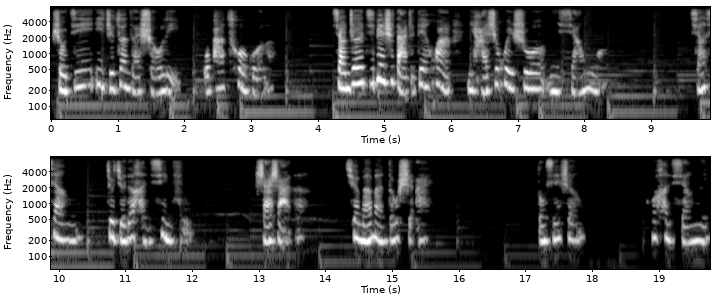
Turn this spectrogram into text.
手机一直攥在手里，我怕错过了。想着，即便是打着电话，你还是会说你想我，想想就觉得很幸福，傻傻的。却满满都是爱，董先生，我很想你。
